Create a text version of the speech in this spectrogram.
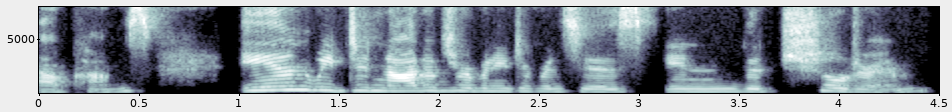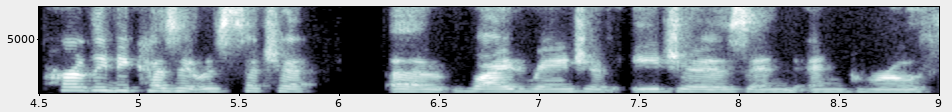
outcomes. And we did not observe any differences in the children, partly because it was such a, a wide range of ages and, and growth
